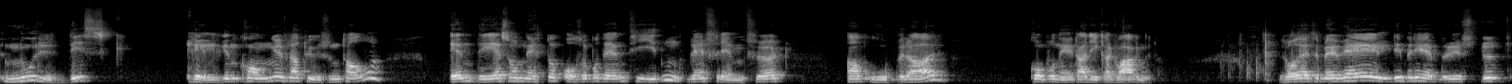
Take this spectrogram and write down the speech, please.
nordisk helgenkonge fra 1000-tallet enn det som nettopp også på den tiden ble fremført av operaer komponert av Richard Wagner. Så dette med veldig bredbrystet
